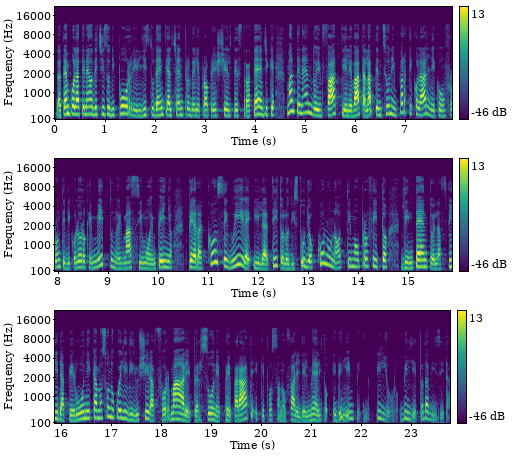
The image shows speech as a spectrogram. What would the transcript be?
Da tempo l'Ateneo ha deciso di porre gli studenti al centro delle proprie scelte strategiche, mantenendo infatti elevata l'attenzione in particolare nei confronti di coloro che mettono il massimo impegno per conseguire il titolo di studio con un ottimo profitto. L'intento e la sfida per Unicam sono quelli di riuscire a formare persone preparate e che possano fare del merito e dell'impegno il loro biglietto da visita.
